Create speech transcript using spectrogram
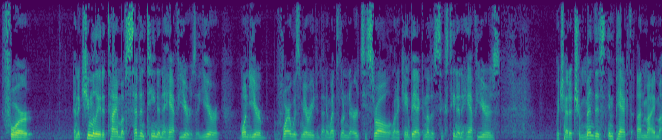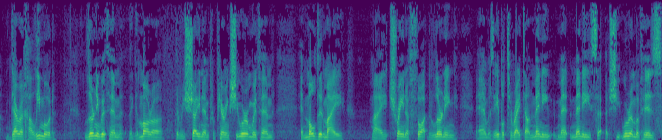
for an accumulated time of 17 and a half years, a year, one year before I was married, then I went to learn in Eretz Yisrael. When I came back, another 16 and a half years, which had a tremendous impact on my derech halimud, learning with him the Gemara, the Rishonim, preparing shiurim with him, and molded my my train of thought and learning, and was able to write down many many shiurim of his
